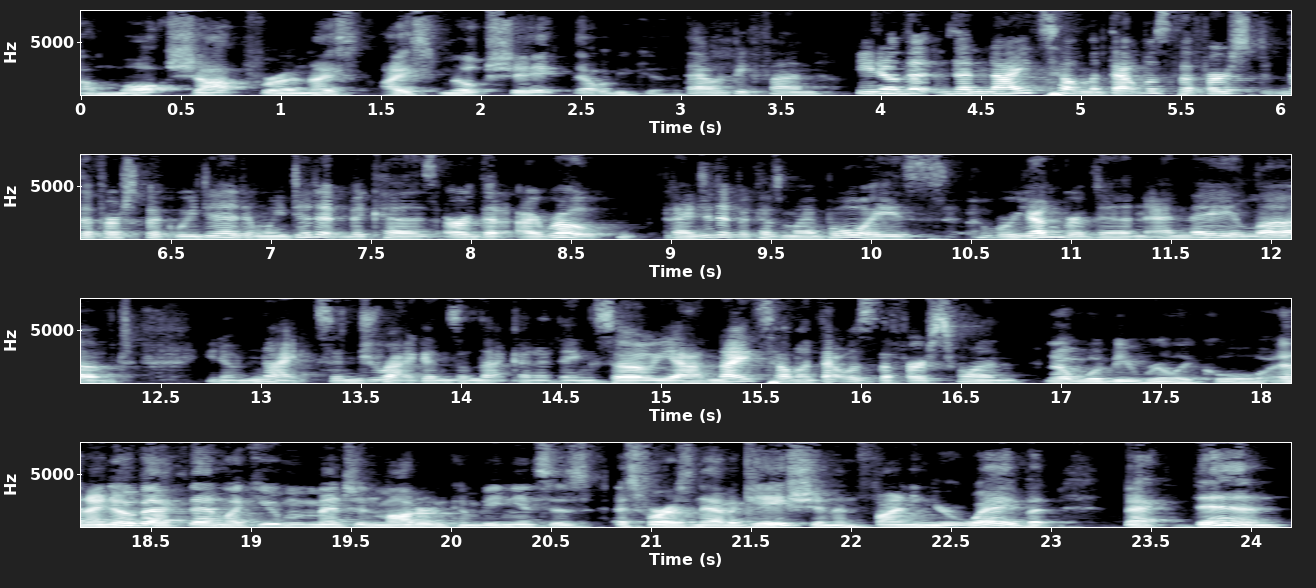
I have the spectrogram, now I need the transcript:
a, malt shop for a nice iced milkshake. That would be good. That would be fun. You know, the the Knight's Helmet. That was the first the first book we did, and we did it because, or that I wrote, and I did it because my boys who were younger then, and they loved you know knights and dragons and that kind of thing. So yeah, Knight's Helmet. That was the first one. That would be really cool. And I know back then, like you mentioned, modern conveniences as far as navigation and finding your way, but back then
